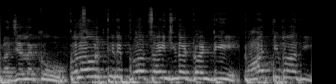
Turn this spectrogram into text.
ప్రజలకు కుల వృత్తిని ప్రోత్సహించినటువంటి పార్టీ మాది.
